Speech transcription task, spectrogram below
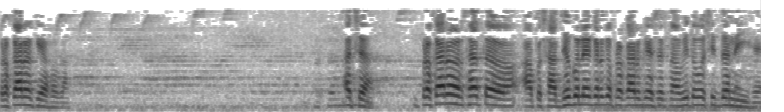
प्रकार क्या होगा? अच्छा प्रकार अर्थात तो आप साध्य को लेकर के प्रकार कह सकते हैं, अभी तो वो सिद्ध नहीं है।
